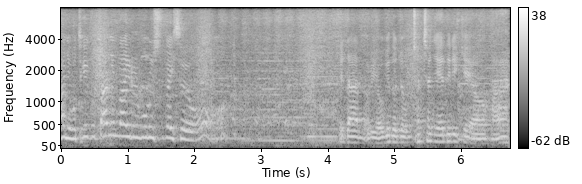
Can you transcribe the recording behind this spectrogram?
아니 어떻게 그 따님 나이를 모를 수가 있어요? 일단 우리 여기도 좀 천천히 해드릴게요. 아,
